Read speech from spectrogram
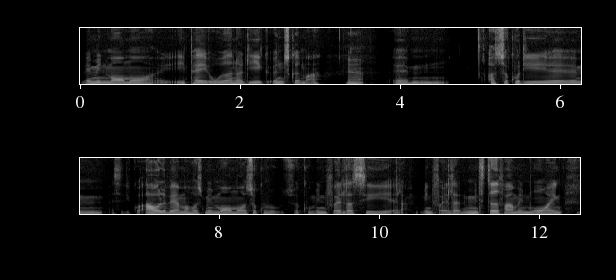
ved min mormor i perioder, når de ikke ønskede mig. Ja. Øhm, og så kunne de, øhm, altså de kunne aflevere mig hos min mormor, så kunne, så kunne mine forældre sige, eller mine forældre, min stedfar og min mor, ikke? Mm.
